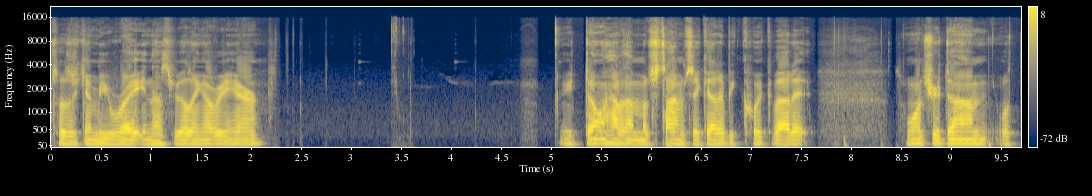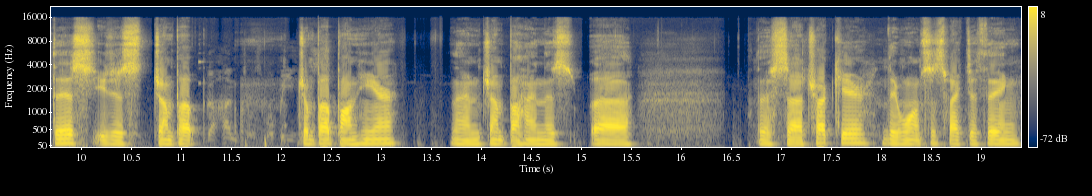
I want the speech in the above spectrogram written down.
So it's gonna be right in this building over here. You don't have that much time, so you gotta be quick about it. So once you're done with this, you just jump up, jump up on here then jump behind this uh, this uh, truck here. They won't suspect a thing,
